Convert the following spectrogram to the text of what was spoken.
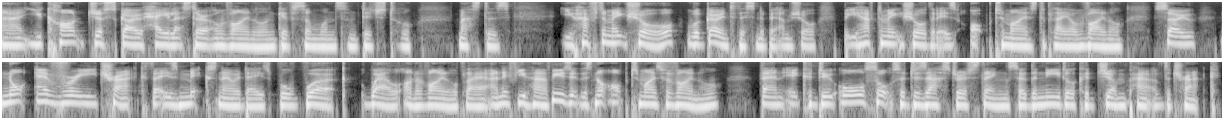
uh, you can't just go, hey, let's do it on vinyl and give someone some digital masters. You have to make sure, we'll go into this in a bit, I'm sure, but you have to make sure that it is optimized to play on vinyl. So, not every track that is mixed nowadays will work well on a vinyl player. And if you have music that's not optimized for vinyl, then it could do all sorts of disastrous things. So, the needle could jump out of the track,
